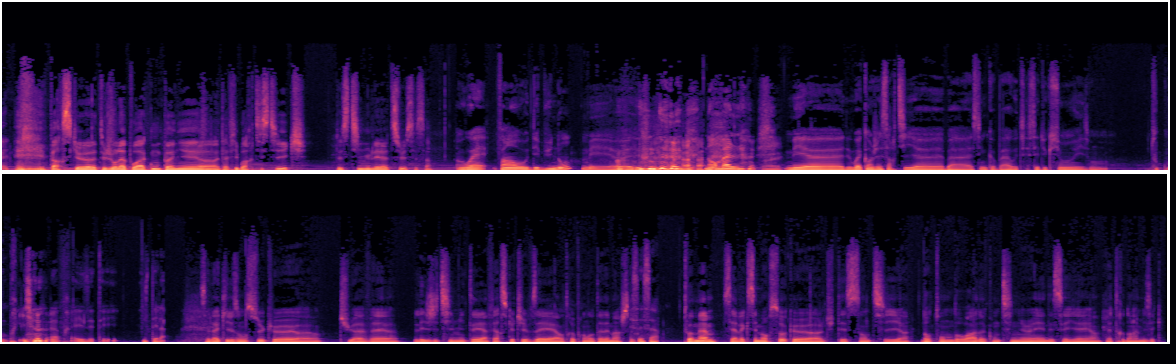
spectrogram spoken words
parce que euh, toujours là pour accompagner euh, ta fibre artistique, te stimuler là-dessus, c'est ça? Ouais, enfin au début non, mais euh, normal. Ouais. Mais euh, ouais, quand j'ai sorti euh, bah, Think About et Séduction, ils ont tout compris. Après, ils étaient, ils étaient là. C'est là qu'ils ont su que euh, tu avais légitimité à faire ce que tu faisais et à entreprendre ta démarche. c'est ça? Toi-même, c'est avec ces morceaux que tu t'es senti dans ton droit de continuer et d'essayer d'être dans la musique?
